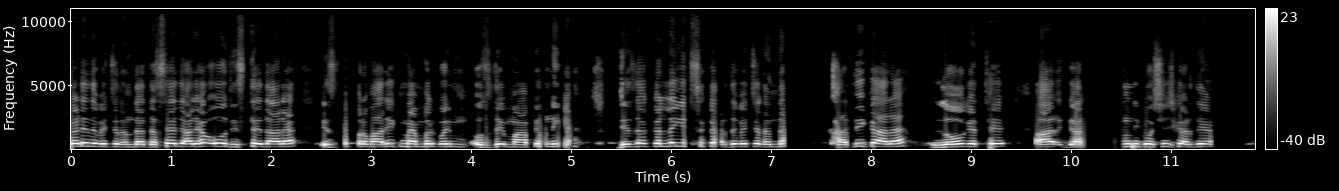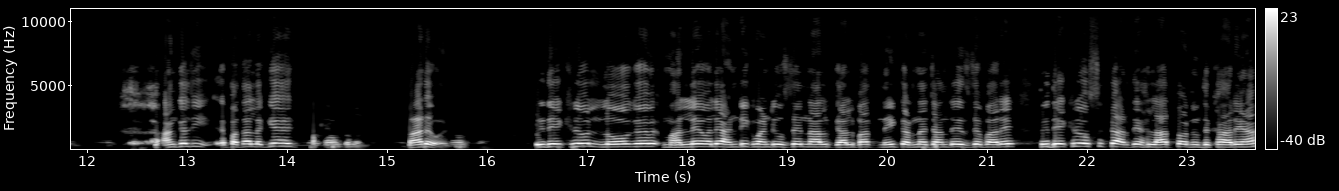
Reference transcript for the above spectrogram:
ਗੜੇ ਦੇ ਵਿੱਚ ਰਹਿੰਦਾ ਦੱਸਿਆ ਜਾ ਰਿਹਾ ਉਹ ਰਿਸ਼ਤੇਦਾਰ ਹੈ। ਇਸ ਦੇ ਪਰਿਵਾਰਿਕ ਮੈਂਬਰ ਕੋਈ ਉਸ ਦੇ ਮਾਪਿਓ ਨਹੀਂ ਹੈ ਜਿਸ ਦਾ ਇਕੱਲਾ ਹੀ ਇਸ ਘਰ ਦੇ ਵਿੱਚ ਰਹਿੰਦਾ ਖਾਲੀ ਘਰ ਹੈ ਲੋਕ ਇੱਥੇ ਆ ਗੱਲ ਕਰਨ ਦੀ ਕੋਸ਼ਿਸ਼ ਕਰਦੇ ਆ। ਅੰਕਲ ਜੀ ਪਤਾ ਲੱਗਿਆ ਹੈ? ਬਾਹਰ ਹੋਏ ਤੁਸੀਂ ਦੇਖ ਰਹੇ ਹੋ, ਲੋਕ ਮਹੱਲੇ ਵਾਲੇ ਆਂਢੀ ਗੁਆਂਢੀ ਉਸ ਦੇ ਨਾਲ ਗੱਲਬਾਤ ਨਹੀਂ ਕਰਨਾ ਚਾਹੁੰਦੇ ਇਸ ਦੇ ਬਾਰੇ। ਤੁਸੀਂ ਦੇਖ ਰਹੇ ਹੋ, ਉਸ ਘਰ ਦੇ ਹਾਲਾਤ ਤੁਹਾਨੂੰ ਦਿਖਾ ਰਹੇ ਹਾਂ।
